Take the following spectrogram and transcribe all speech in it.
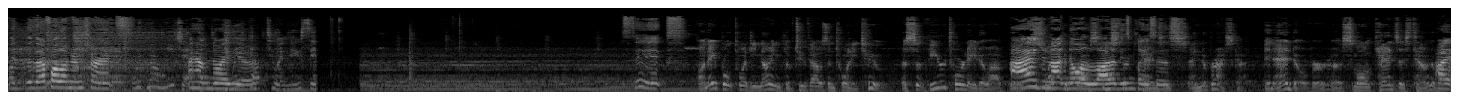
Like, does that fall under insurance? With Norwegian, I have no idea. Wake up to a new city. Six. On April 29th of 2022, a severe tornado outbreak I do not know a lot of these places. Kansas and Nebraska. In Andover, a small Kansas town about I- I-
